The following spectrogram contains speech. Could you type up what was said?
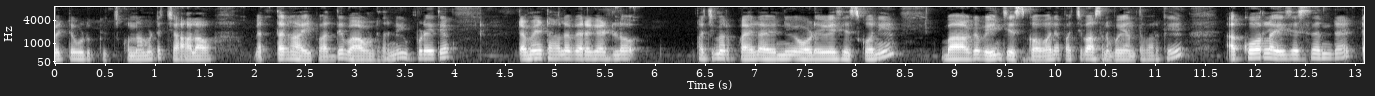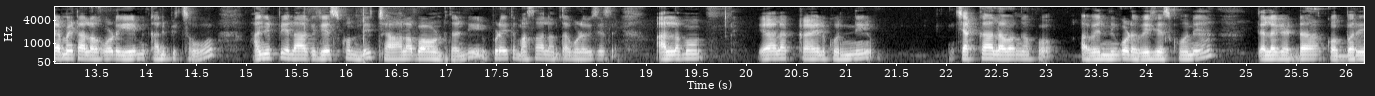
పెట్టి ఉడికించుకున్నామంటే చాలా మెత్తగా అయిపోద్ది బాగుంటుందండి. ఇప్పుడైతే టమాటాలు వెరగడ్డలు పచ్చిమిరపకాయలు అవన్నీ ఓడి వేసేసుకొని బాగా వేయించేసుకోవాలి పచ్చివాసన పోయేంతవరకు ఆ కూరలో వేసేస్తే టమాటాలు కూడా ఏమి కనిపించవు. అని చెప్పి ఇలాగ చేసుకుంది. చాలా బాగుంటుందండి. ఇప్పుడైతే మసాలా అంతా కూడా వేసేసి అల్లము యాలక్కాయలు కొన్ని చెక్క లవంగపు అవన్నీ కూడా వేసేసుకొని తెల్లగడ్డ కొబ్బరి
